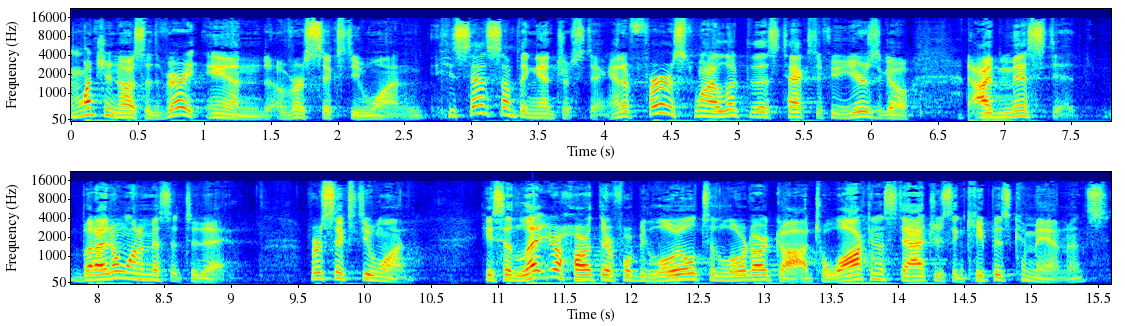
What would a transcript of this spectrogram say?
I want you to notice at the very end of verse 61, he says something interesting. And at first, when I looked at this text a few years ago, I missed it, but I don't want to miss it today. Verse 61, he said, Let your heart therefore be loyal to the Lord our God, to walk in his statutes and keep his commandments.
